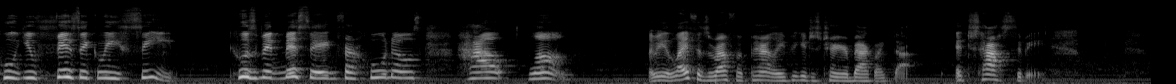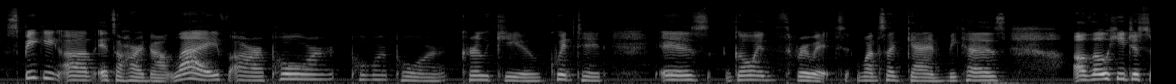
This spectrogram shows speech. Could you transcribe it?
who you physically see who's been missing for who knows how long i mean life is rough apparently if you could just turn your back like that. It just has to be. Speaking of it's a hard not life our poor poor poor curly q quentin is going through it once again because although he just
